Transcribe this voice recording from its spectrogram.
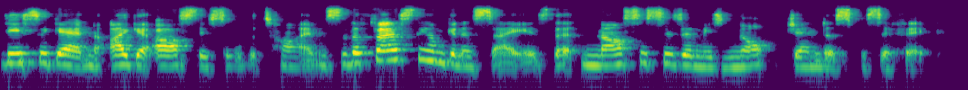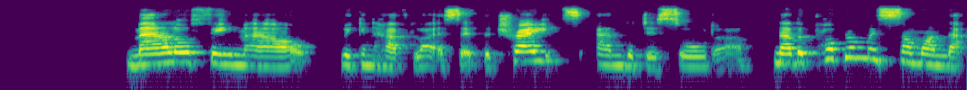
this again, I get asked this all the time. So the first thing I'm going to say is that narcissism is not gender specific. Male or female, we can have, like I said, the traits and the disorder. Now, the problem with someone that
